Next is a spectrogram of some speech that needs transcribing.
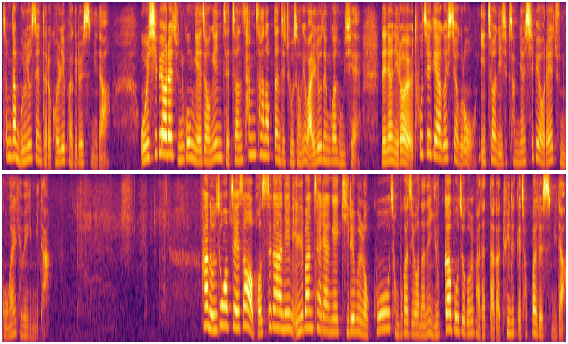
첨단 물류센터를 건립하기로 했습니다. 올 12월에 준공 예정인 제천 3산업단지 조성이 완료됨과 동시에 내년 1월 토지 계약을 시작으로 2023년 12월에 준공할 계획입니다. 한 운송업체에서 버스가 아닌 일반 차량에 기름을 넣고 정부가 지원하는 유가 보조금을 받았다가 뒤늦게 적발됐습니다.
